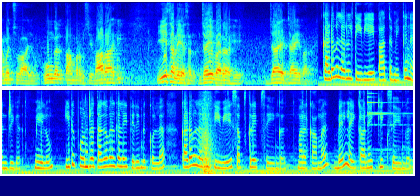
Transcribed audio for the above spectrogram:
நமச்சிவாயம். உங்கள் தாம்பரம் ஸ்ரீ வாராகி ஈசநேசன் ஜெய் வராகி ஜெய் ஜெய் வராகி. கடவுள் அருள் டிவியை பார்த்தமைக்க நன்றிகள். மேலும் இது போன்ற தகவல்களை தெரிந்து கொள்ள கடவுள் அருள் டிவியை சப்ஸ்கிரைப் செய்யுங்கள். மறக்காமல் பெல் ஐக்கானை கிளிக் செய்யுங்கள்.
